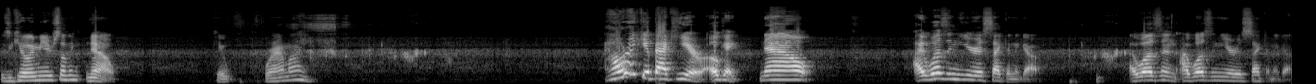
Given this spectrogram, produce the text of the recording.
Is he killing me or something? No. Okay, where am I? How did I get back here? Okay, now, I wasn't here a second ago. I wasn't, I wasn't here a second ago.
